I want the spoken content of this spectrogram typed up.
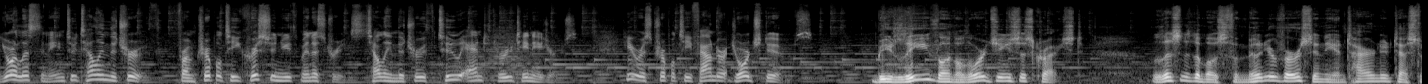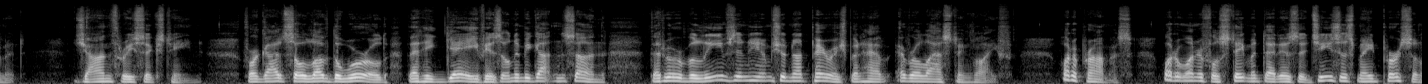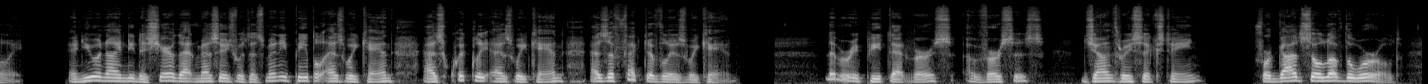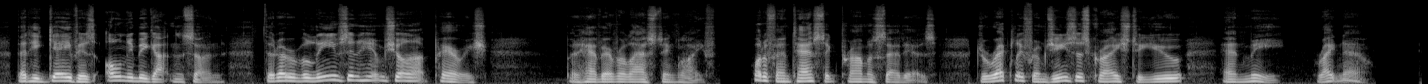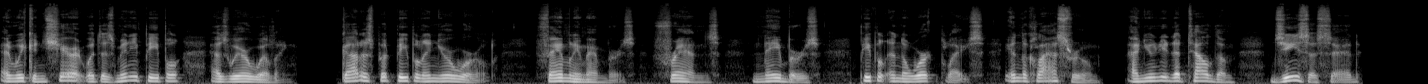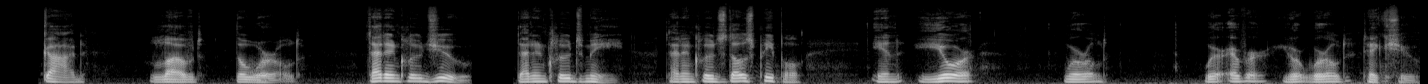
You're listening to Telling the Truth from Triple T Christian Youth Ministries, telling the truth to and through teenagers. Here is Triple T founder George Dooms. Believe on the Lord Jesus Christ. Listen to the most familiar verse in the entire New Testament, John 3:16. For God so loved the world that he gave his only begotten son, that whoever believes in him should not perish but have everlasting life. What a promise. What a wonderful statement that is that Jesus made personally. And you and I need to share that message with as many people as we can, as quickly as we can, as effectively as we can. Let me repeat that verse of verses. John 3:16. For God so loved the world that he gave his only begotten son, that whoever believes in him shall not perish, but have everlasting life. What a fantastic promise that is, directly from Jesus Christ to you and me right now and we can share it with as many people as we are willing. God has put people in your world, family members, friends, neighbors, people in the workplace, in the classroom, and you need to tell them, Jesus said, God loved the world. That includes you. That includes me. That includes those people in your world, wherever your world takes you.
